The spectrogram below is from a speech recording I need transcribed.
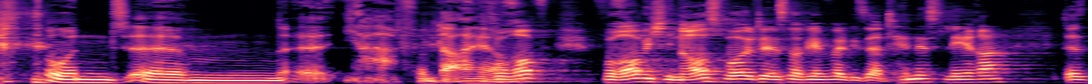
Und ähm, äh, ja, von daher. Worauf, worauf ich hinaus wollte, ist auf jeden Fall dieser Tennislehrer. Das,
